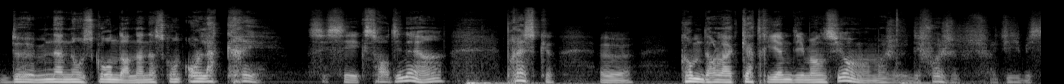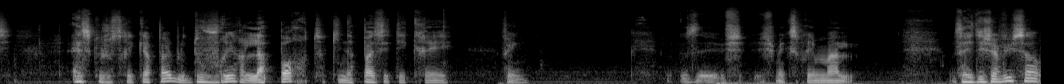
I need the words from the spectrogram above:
de nanoseconde en nanoseconde. On la crée. C'est extraordinaire, hein Presque euh, comme dans la quatrième dimension. Moi, des fois, je, me dis, est-ce que je serais capable d'ouvrir la porte qui n'a pas été créée? Enfin, je m'exprime mal. Vous avez déjà vu ça?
